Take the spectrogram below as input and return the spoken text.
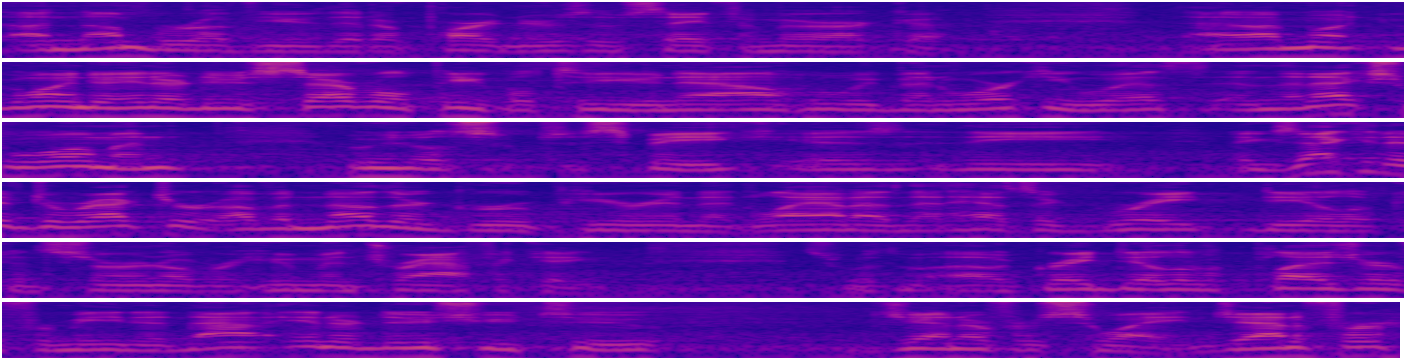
a number of you that are partners of Safe America. And I'm going to introduce several people to you now who we've been working with. And the next woman who will speak is the executive director of another group here in Atlanta that has a great deal of concern over human trafficking. It's with a great deal of pleasure for me to now introduce you to Jennifer Swain. Jennifer?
